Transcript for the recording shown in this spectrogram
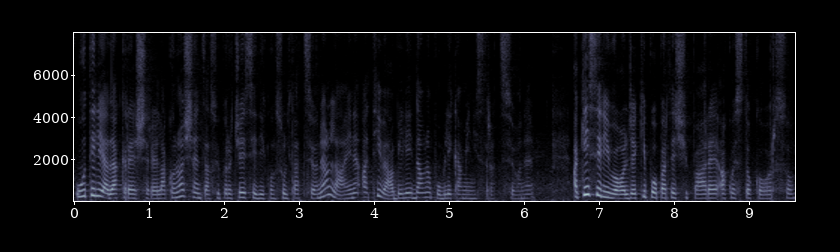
utili ad accrescere la conoscenza sui processi di consultazione online attivabili da una pubblica amministrazione. A chi si rivolge? Chi può partecipare a questo corso?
